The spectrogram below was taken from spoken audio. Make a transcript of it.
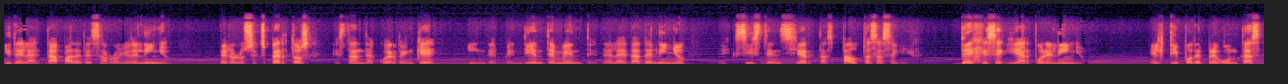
y de la etapa de desarrollo del niño, pero los expertos están de acuerdo en que, independientemente de la edad del niño, existen ciertas pautas a seguir. Déjese guiar por el niño. El tipo de preguntas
